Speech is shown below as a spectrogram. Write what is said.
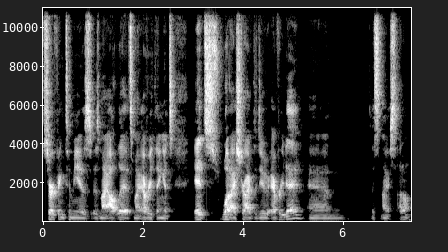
surfing to me is is my outlet. It's my everything. It's it's what I strive to do every day, and it's nice. I don't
